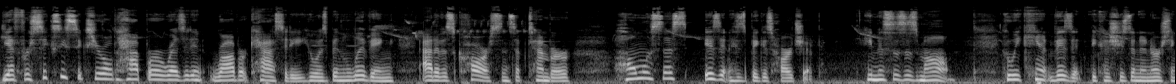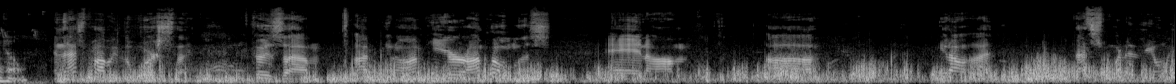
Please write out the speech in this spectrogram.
Yet for 66 year old Hatboro resident Robert Cassidy, who has been living out of his car since September, homelessness isn't his biggest hardship. He misses his mom, who he can't visit because she's in a nursing home. And that's probably the worst thing because um, I'm, you know, I'm here, I'm homeless, and um, uh, you know, I, that's one of the only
